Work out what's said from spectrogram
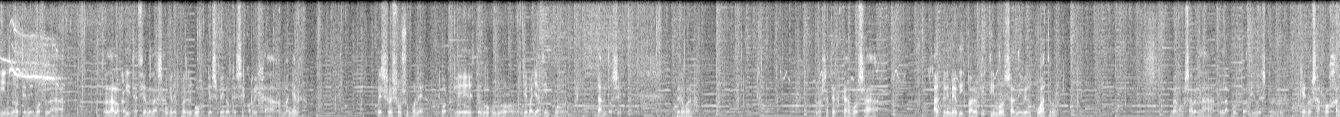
y no tenemos la, la localización de la sangre por el bug, que espero que se corrija mañana. Eso es un suponer, porque este bug no lleva ya tiempo dándose. Pero bueno, nos acercamos a, al primer disparo que hicimos, al nivel 4. Vamos a ver las la puntuaciones que, nos arrojan.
